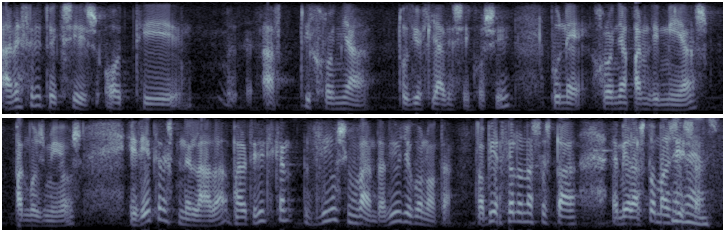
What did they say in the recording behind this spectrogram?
ανέφερε το εξής, ότι αυτή η χρονιά του 2020, που είναι χρονιά πανδημίας, παγκοσμίως, ιδιαίτερα στην Ελλάδα, παρατηρήθηκαν δύο συμβάντα, δύο γεγονότα, τα οποία θέλω να σας τα ε, μοιραστώ μαζί σας.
